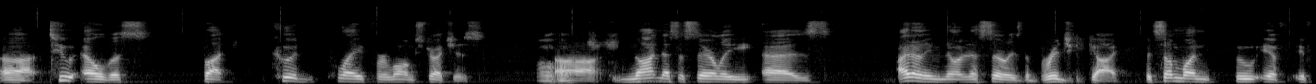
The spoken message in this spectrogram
uh, to Elvis, but could play for long stretches. Uh, not necessarily as I don't even know necessarily as the bridge guy, but someone who, if if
